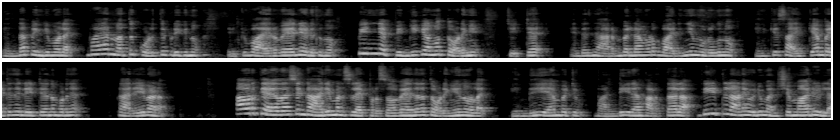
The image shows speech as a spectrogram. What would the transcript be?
എന്താ പിങ്കി മോളെ? വയറിനകത്ത് കൊളുത്തി പിടിക്കുന്നു എനിക്ക് വയറുവേദന എടുക്കുന്നു. പിന്നെ പിങ്കിക്ക് അങ്ങ് തുടങ്ങി. ചിറ്റ എന്റെ ഞരമ്പെല്ലാം കൂടെ വരിഞ്ഞു മുറുകുന്നു. എനിക്ക് സഹിക്കാൻ പറ്റുന്നില്ല ഇറ്റേന്ന് പറഞ്ഞ് കരയുവാണ്. അവർക്ക് ഏകദേശം കാര്യം മനസ്സിലായി. പ്രസവ വേദന തുടങ്ങിയെന്നുള്ള. എന്ത് ചെയ്യാൻ പറ്റും? വണ്ടിയില്ല ഹർത്താല. വീട്ടിലാണെങ്കിൽ ഒരു മനുഷ്യന്മാരും ഇല്ല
